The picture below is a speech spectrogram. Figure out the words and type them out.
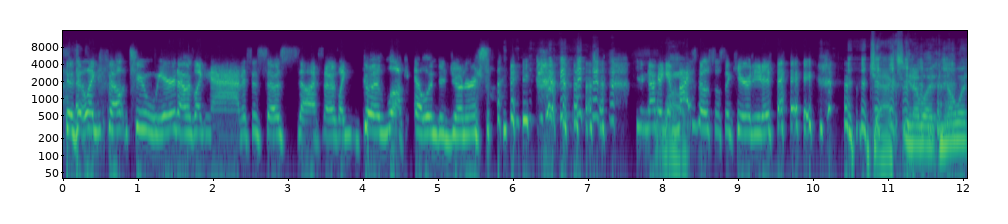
Because it like felt too weird. I was like, nah, this is so sus. I was like, good luck, Ellen DeGeneres. You're not gonna Wow. get my social security today. Jax, you know what? No one,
